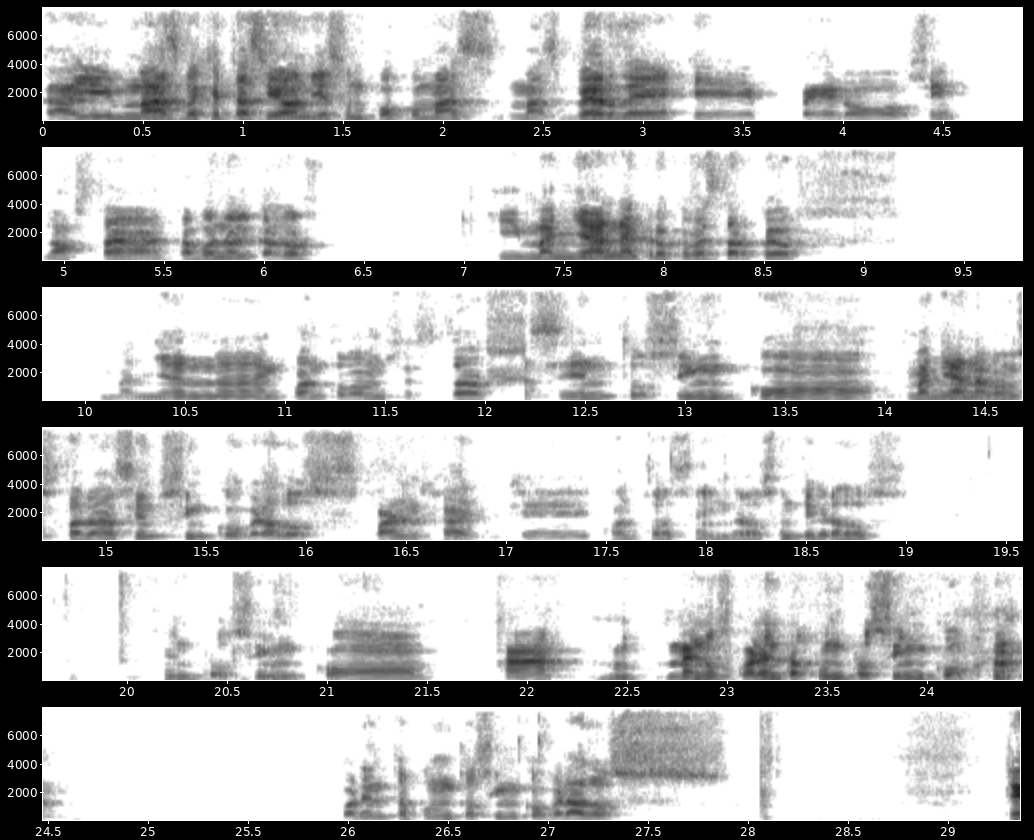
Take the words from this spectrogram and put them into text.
hay más vegetación y es un poco más, más verde, eh, pero sí, no, está, está bueno el calor. Y mañana creo que va a estar peor. Mañana, ¿en cuánto vamos a estar? 105. Mañana vamos a estar a 105 grados Fahrenheit. ¿Cuánto es en grados centígrados? 105. Ah, menos 40.5. 40.5 grados. Sí,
